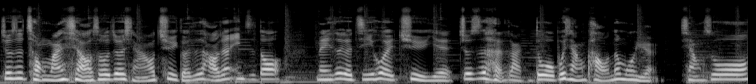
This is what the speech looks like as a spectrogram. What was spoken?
就是从蛮小的时候就想要去，可是好像一直都没这个机会去，也就是很懒惰，不想跑那么远，想说，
